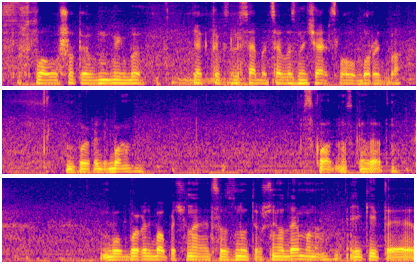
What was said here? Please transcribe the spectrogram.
Слово, що ти міг би, як ти для себе це визначаєш слово боротьба? Боротьба. Складно сказати. Бо боротьба починається з внутрішнього демона, який те,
